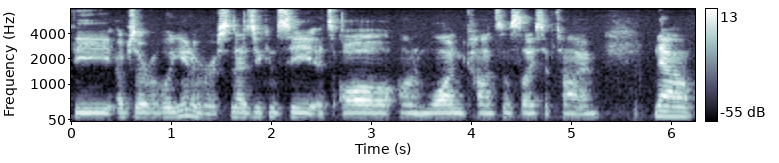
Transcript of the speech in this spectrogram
the observable universe. And as you can see, it's all on one constant slice of time. Now,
